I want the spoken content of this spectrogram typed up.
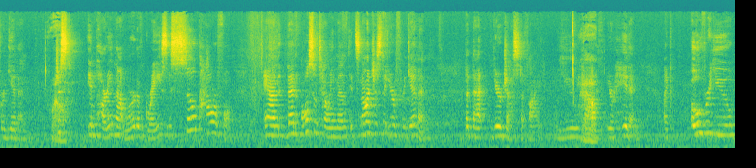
forgiven. Wow. Just imparting that word of grace is so powerful. And then also telling them it's not just that you're forgiven, but that you're justified. You Yeah. have, you're hidden. Like over you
